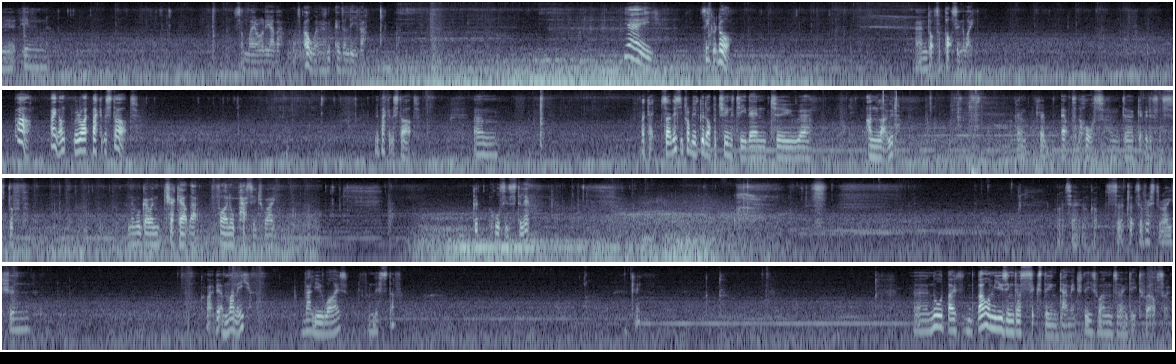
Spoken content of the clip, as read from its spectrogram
We're in somewhere or the other. What's, oh, there's, an- there's a lever. Yay! Secret door. And lots of pots in the way. Ah, hang on, we're right back at the start. We're back at the start. Um, okay, so this is probably a good opportunity then to uh, unload. Go, go out to the horse and uh, get rid of some stuff. And then we'll go and check out that final passageway. Good, horses still here. Right, so I've got of restoration. Quite a bit of money, value wise, from this stuff. Okay. Uh, Nord bow, the bow I'm using does 16 damage. These ones only do 12, so. Um,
